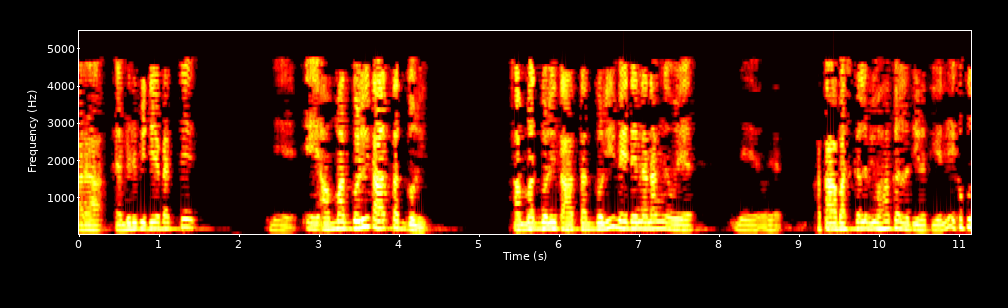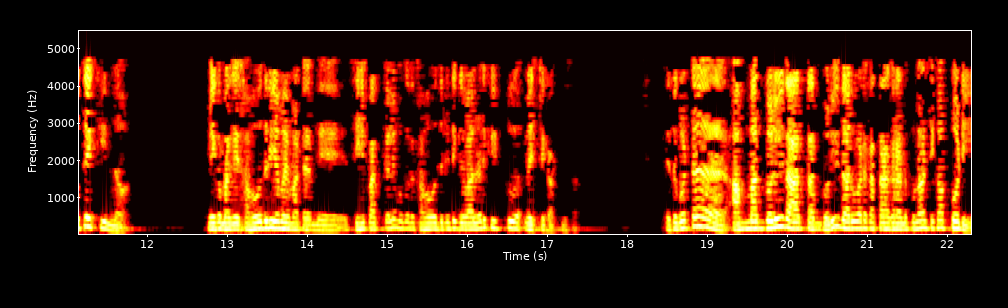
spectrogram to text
අර ඇඹිලි පිටිය පැත්තේ මේ ඒ අම්මත් ගොළුයි තාත්තත් ගොළුයි. අම්මත් ගොලි තාත්තත් ගොලි මේ දෙන්න නම් ඔය මේ ඔය කතාබස් කරලා විවාහ කරලා දීලා තියෙන්නේ. එක පුතෙක් ඉන්නවා. මේක මගේ සහෝදරියමයි මට මේ සිහිපත් කළේ මොකද සහෝදරියට ගෙවල් වලට කිට්ටු වෙච්ච එකක් නිසා. එතකොට අම්මත් ගොළුයි තාත්තත් ගොළුයි දරුවට කතා කරන්න පුළුවන් ටිකක් පොඩි.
